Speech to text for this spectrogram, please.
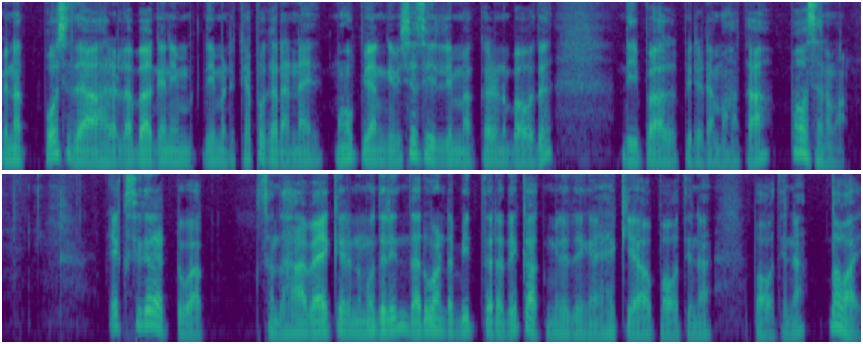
වෙනත් පෝෂිත ආහාර ලබා ගැනීම දීමට කැප කරන්නයි මව්පියන්ගේ විශේෂ ඉල්ලීමක් කරන බවද දීපාල් පිරට මහතා පවසනවා. එක් සිගරැට්ටුවක් සඳහා වැෑ කෙරෙන මුදලින් දරුවන්ට බිත්තර දෙකක් මිලදෙන හැකියාව පවතින පවතින බවයි.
